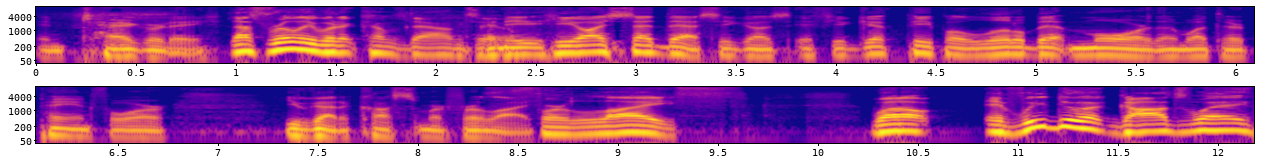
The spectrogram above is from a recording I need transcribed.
integrity. that's really what it comes down to. And he, he always said this. He goes, if you give people a little bit more than what they're paying for, you've got a customer for life. for life. Well, if we do it God's way,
